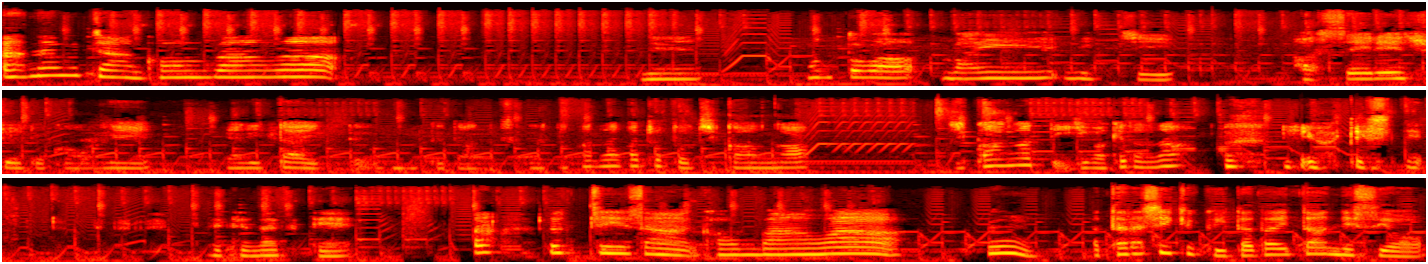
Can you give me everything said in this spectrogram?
あ、ナムちゃん、こんばんは。ね、本当は毎日発声練習とかをね、やりたいって思ってたんですけど、なかなかちょっと時間が、時間があって言い訳だな。言い訳して。出てなくて。あ、ルッチーさん、こんばんは。うん、新しい曲いただいたんですよ。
